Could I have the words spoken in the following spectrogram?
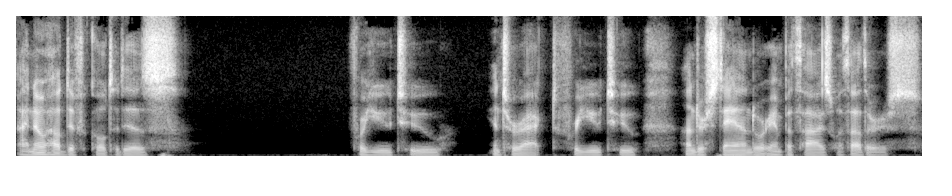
I know how difficult it is for you to interact, for you to understand or empathize with others.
